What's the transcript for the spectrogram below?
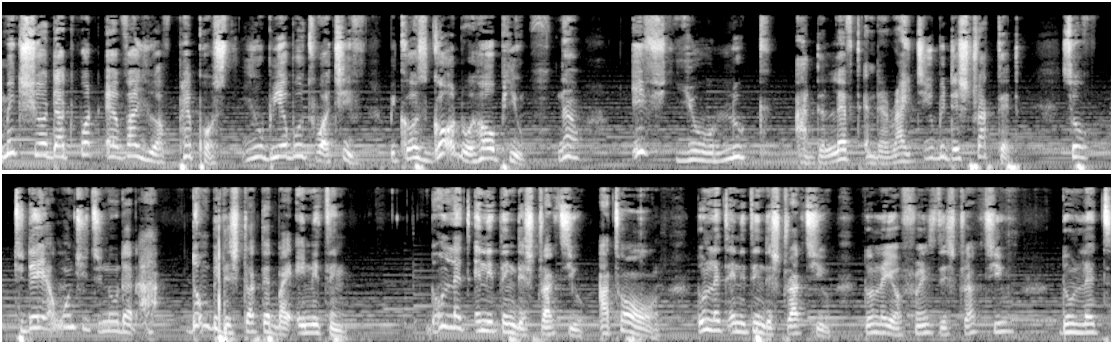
Make sure that whatever you have purposed, you'll be able to achieve because God will help you. Now, if you look at the left and the right, you'll be distracted. So today I want you to know that ah, don't be distracted by anything. Don't let anything distract you at all. Don't let anything distract you. Don't let your friends distract you. Don't let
